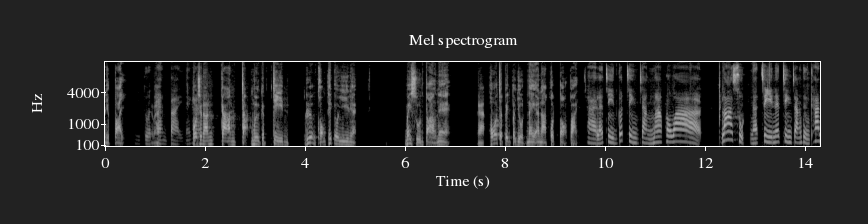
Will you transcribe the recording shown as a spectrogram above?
เนี่ยไป มีตัวแทนไปนะคะเพราะฉะนั้นการจับมือกับจีนเรื่องของเทคโนโลยีเนี่ยไม่สูญเปล่าแน่นะเพราะว่าจะเป็นประโยชน์ในอนาคตต่อไป ใช่และจีนก็จริงจังมาก เพราะว่าล่าสุดนะจีนเนี่ยจริงจังถึงขั้น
